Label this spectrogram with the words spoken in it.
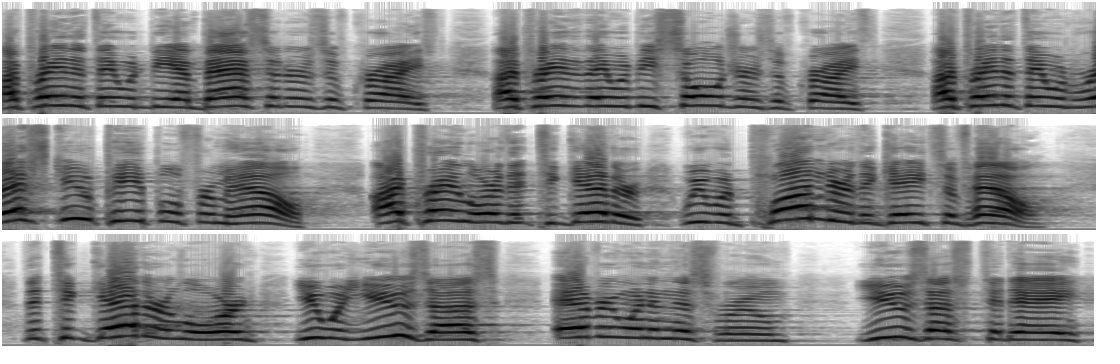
I pray that they would be ambassadors of Christ. I pray that they would be soldiers of Christ. I pray that they would rescue people from hell. I pray, Lord, that together we would plunder the gates of hell. That together, Lord, you would use us, everyone in this room, use us today,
